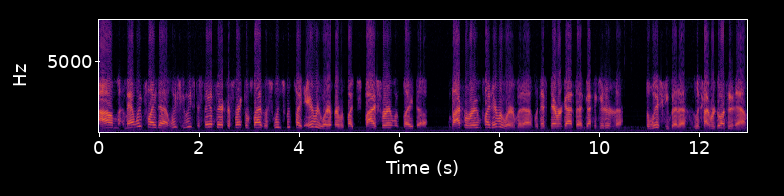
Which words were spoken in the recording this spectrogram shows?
Um, man, we played. Uh, we we used to stay up there at the Franklin Plaza Suites. We played everywhere up there. We played Spice Room. We played uh, Viper Room. Played everywhere, but uh, we just never got to, got to get in the the whiskey, but uh, looks like we're going to now.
